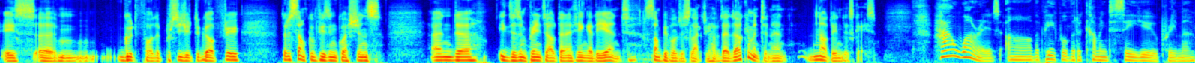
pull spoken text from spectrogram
is um, good for the procedure to go through. There are some confusing questions and uh, it doesn't print out anything at the end. Some people just like to have their document in hand, not in this case. How worried are the people that are coming to see you, Primo?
